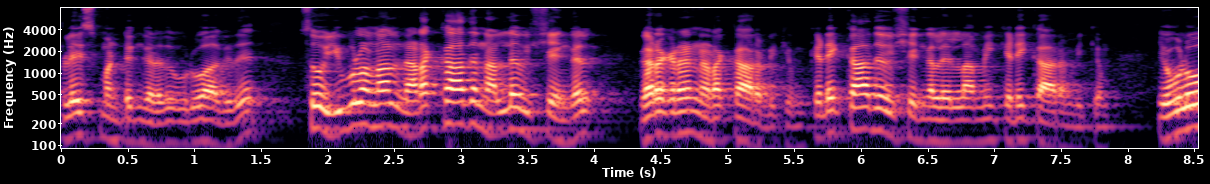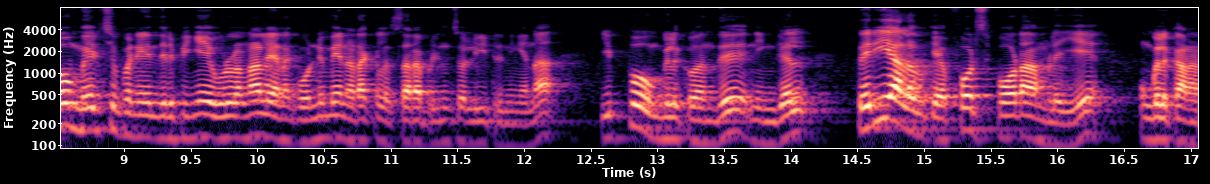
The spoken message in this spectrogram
பிளேஸ்மெண்ட்டுங்கிறது உருவாகுது. ஸோ இவ்வளோ நாள் நடக்காத நல்ல விஷயங்கள் கடகடன் நடக்க ஆரம்பிக்கும். கிடைக்காத விஷயங்கள் எல்லாமே கிடைக்க ஆரம்பிக்கும். எவ்வளோ முயற்சி பண்ணியிருந்திருப்பீங்க. இவ்வளோ நாள் எனக்கு ஒன்றுமே நடக்கலை சார் அப்படின்னு சொல்லிட்டு இருந்தீங்கன்னா இப்போ உங்களுக்கு வந்து நீங்கள் பெரிய அளவுக்கு எஃபோர்ட்ஸ் போடாமலேயே உங்களுக்கான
